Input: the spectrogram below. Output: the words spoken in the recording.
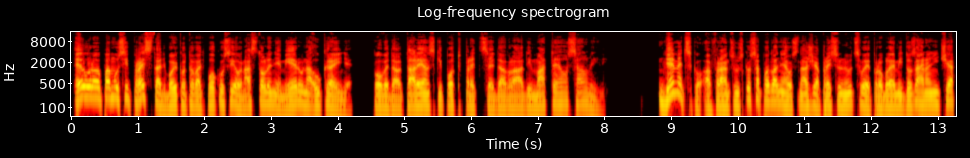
Európa musí prestať bojkotovať pokusy o nastolenie mieru na Ukrajine, povedal talianský podpredseda vlády Matteo Salvini. Nemecko a Francúzsko sa podľa neho snažia presunúť svoje problémy do zahraničia,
